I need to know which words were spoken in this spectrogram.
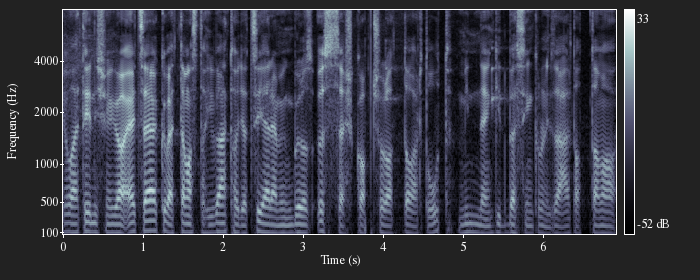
Jó, hát én is még egyszer elkövettem azt a hibát, hogy a CRM-ünkből az összes kapcsolattartót, mindenkit beszinkronizáltattam a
